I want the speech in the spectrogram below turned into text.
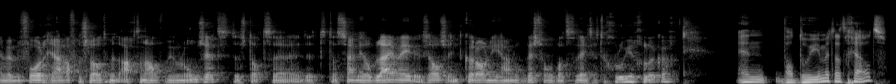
En we hebben vorig jaar afgesloten met 8,5 miljoen omzet. Dus dat, eh, dat, dat zijn we heel blij mee. Zelfs in het coronajaar nog best wel wat weten te groeien, gelukkig. En wat doe je met dat geld?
